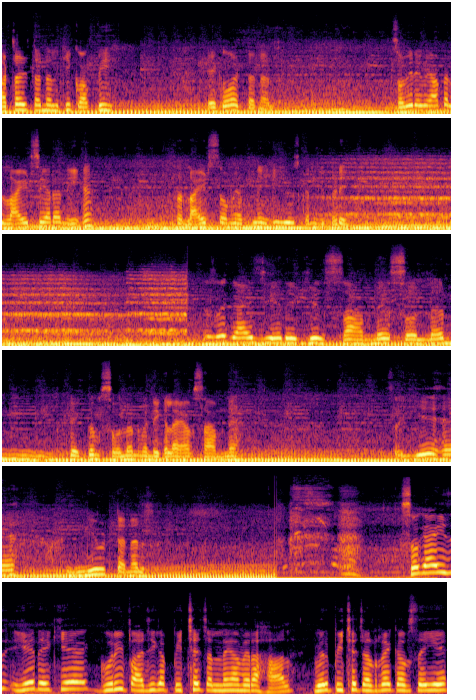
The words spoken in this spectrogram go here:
अटल टनल की कॉपी एक और टनल। सो भी देखो, यहाँ पे लाइट्स वगैरह नहीं है तो लाइट्स तो हमें अपनी ही यूज़ करनी पड़ेगी। सो गाइज़ ये देखिए सामने सोलन, एकदम सोलन में निकला है हम सामने। सो ये है new tunnel so so guys ये देखिए गुरी पाजी का पीछे चलने का मेरा हाल। मेरे पीछे चल रहे कब से ये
